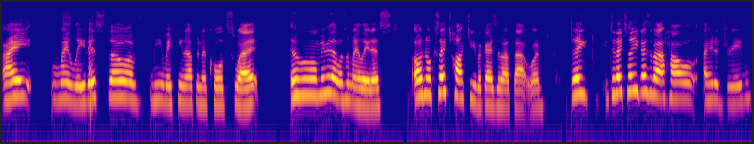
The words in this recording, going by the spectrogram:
I my latest though of me waking up in a cold sweat. Oh, maybe that wasn't my latest. Oh no, because I talked to you guys about that one. Did I did I tell you guys about how I had a dream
